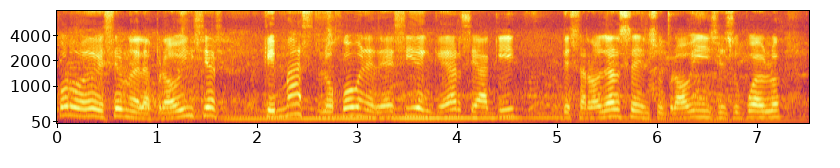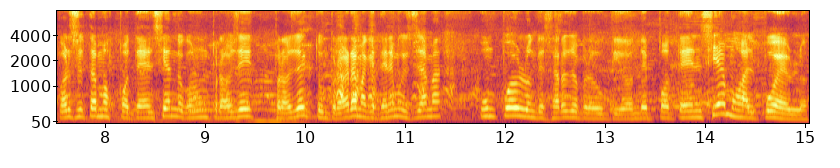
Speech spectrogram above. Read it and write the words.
Córdoba debe ser una de las provincias que más los jóvenes deciden quedarse aquí desarrollarse en su provincia, en su pueblo. Por eso estamos potenciando con un proyecto, un programa que tenemos que se llama Un pueblo, un desarrollo productivo, donde potenciamos al pueblo.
